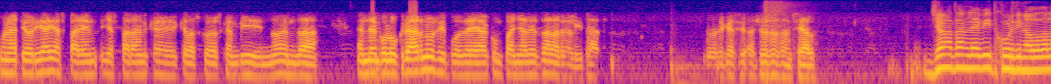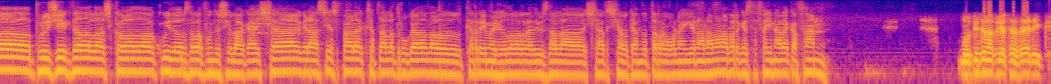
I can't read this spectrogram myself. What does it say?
una teoria i esperem, i esperant que, que les coses canviïn, no? Hem de hem d'involucrar-nos i poder acompanyar des de la realitat. Jo crec que això- és essencial. Jonathan Levitt, coordinador del projecte de l'Escola de Cuidadors de la Fundació La Caixa, gràcies per acceptar la trucada del carrer Major de les Ràdios de la xarxa al Camp de Tarragona i enhorabona per aquesta feinada que fan. Moltíssimes gràcies, Eric.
